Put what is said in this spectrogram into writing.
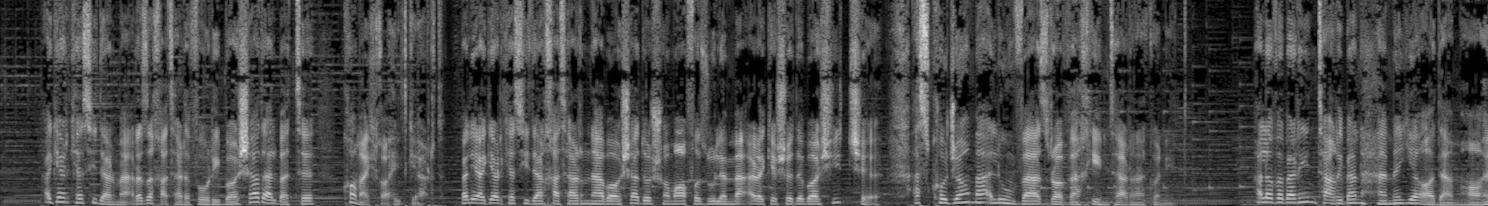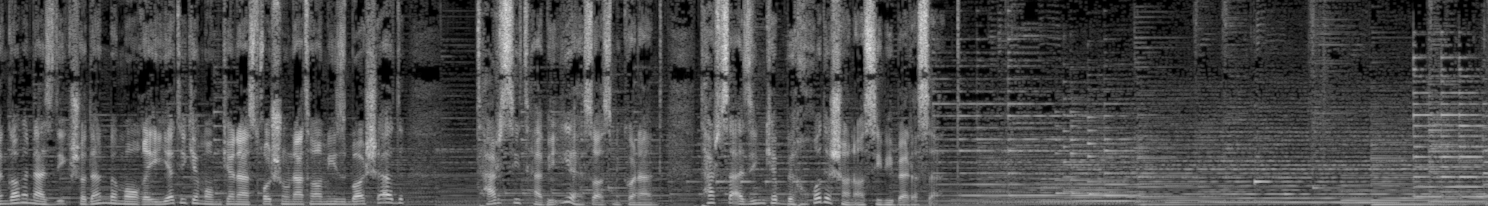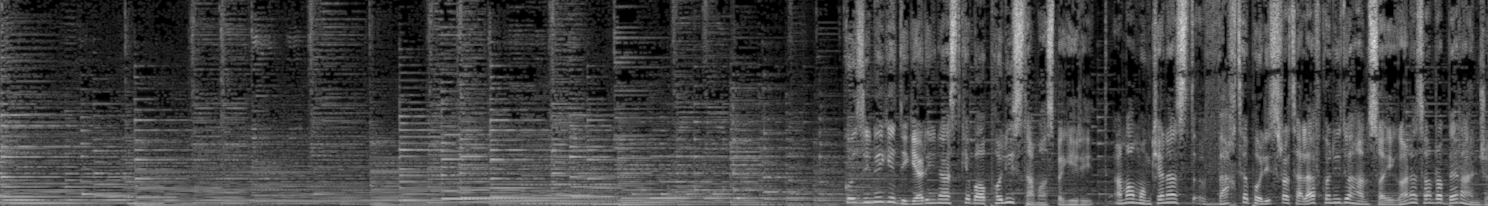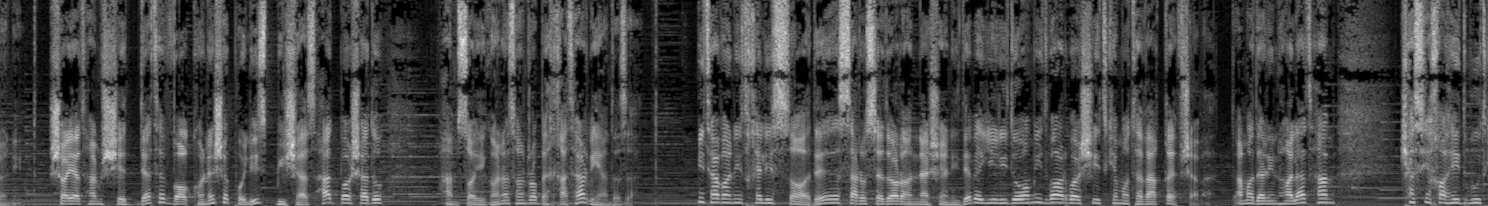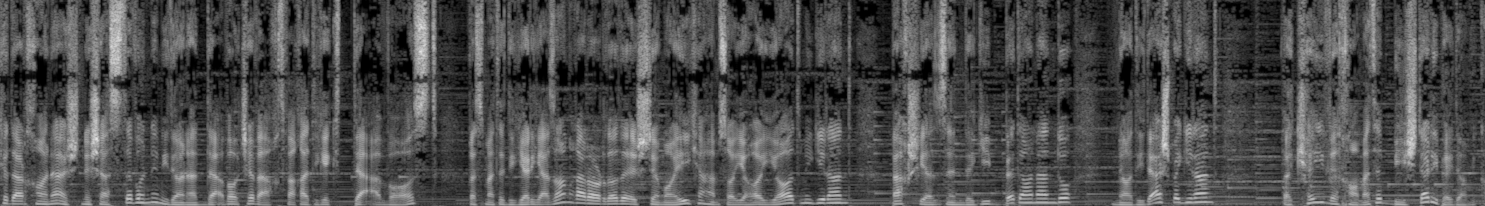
اگر کسی در معرض خطر فوری باشد البته کمک خواهید کرد ولی اگر کسی در خطر نباشد و شما فضول معرکه شده باشید چه از کجا معلوم وضع را وخیم تر نکنید علاوه بر این تقریبا همه آدم ها هنگام نزدیک شدن به موقعیتی که ممکن است خشونت آمیز باشد ترسی طبیعی احساس می کنند ترس از اینکه به خودشان آسیبی برسد. گزینه دیگر این است که با پلیس تماس بگیرید. اما ممکن است وقت پلیس را تلف کنید و همسایگانتان را برنجانید شاید هم شدت واکنش پلیس بیش از حد باشد و همسایگانتان را به خطر بیاندازد. می توانید خیلی ساده سر و صدا را نشنیده بگیرید و امیدوار باشید که متوقف شود. اما در این حالت هم کسی خواهید بود که در خانهاش نشسته و نمی‌داند دعوا چه وقت فقط یک دعواست؟ قسمت دیگری از آن قرارداد اجتماعی که همسایه ها یاد می‌گیرند بخشی از زندگی بدانند و نادیدش بگیرند و کی وخامت بیشتری پیدا می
